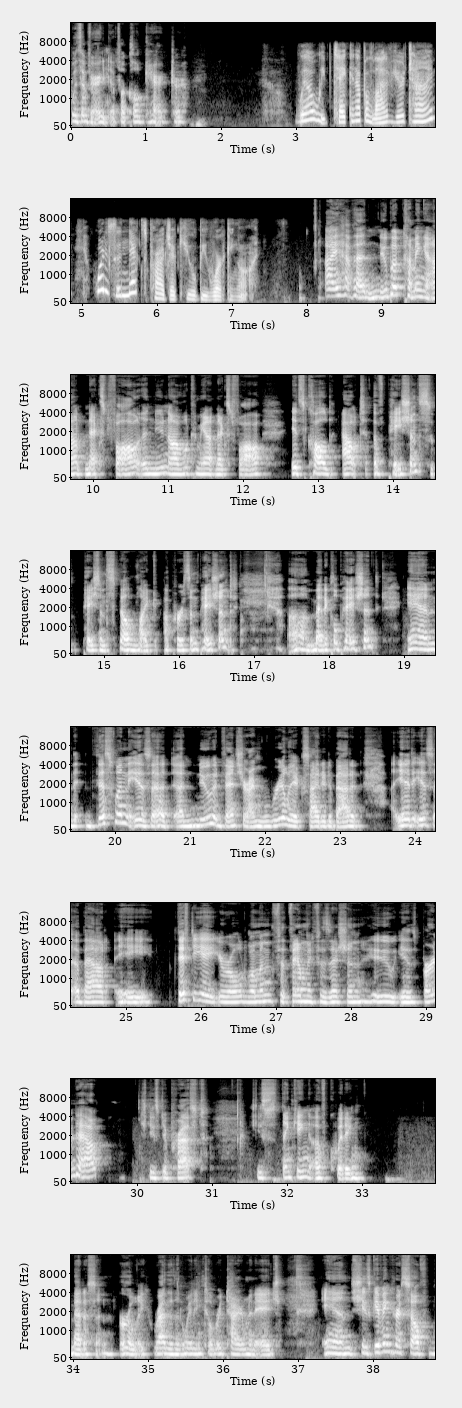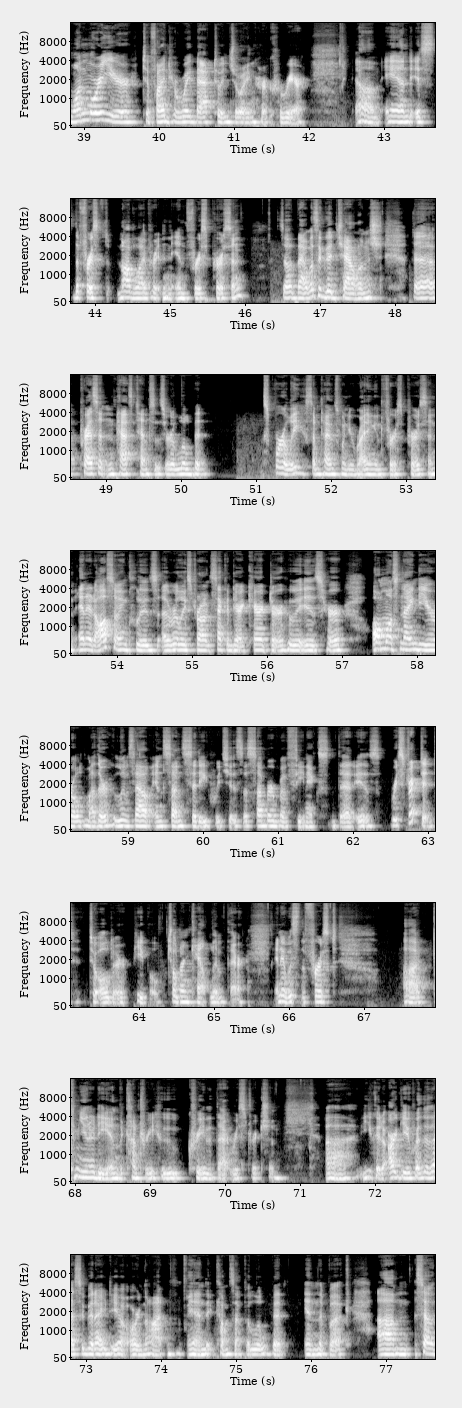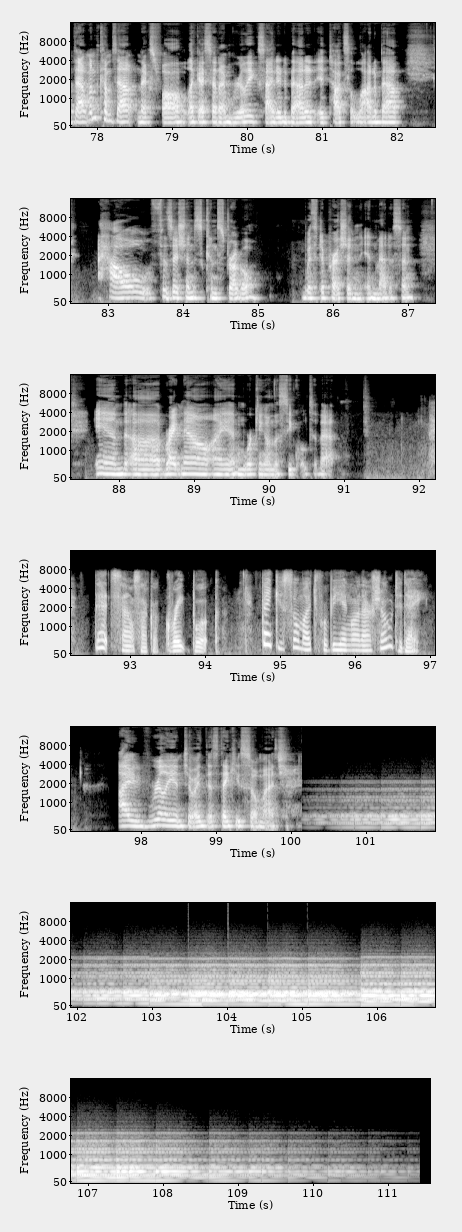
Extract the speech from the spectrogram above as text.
with a very difficult character. Well, we've taken up a lot of your time. What is the next project you'll be working on? I have a new book coming out next fall, a new novel coming out next fall. It's called Out of Patience, Patients, patient spelled like a person patient, medical patient. And this one is a, a new adventure. I'm really excited about it. It is about a 58 year old woman, family physician, who is burned out. She's depressed She's thinking of quitting medicine early rather than waiting till retirement age. And she's giving herself one more year to find her way back to enjoying her career. Um, and it's the first novel I've written in first person. So that was a good challenge. The present and past tenses are a little bit squirrely sometimes when you're writing in first person. And it also includes a really strong secondary character who is her almost 90 year old mother who lives out in Sun City, which is a suburb of Phoenix that is restricted to older people. Children can't live there. And it was the first uh, community in the country who created that restriction. Uh, you could argue whether that's a good idea or not, and it comes up a little bit in the book. Um, so that one comes out next fall. Like I said, I'm really excited about it. It talks a lot about how physicians can struggle with depression in medicine. And uh, right now, I am working on the sequel to that. That sounds like a great book. Thank you so much for being on our show today. I really enjoyed this. Thank you so much.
